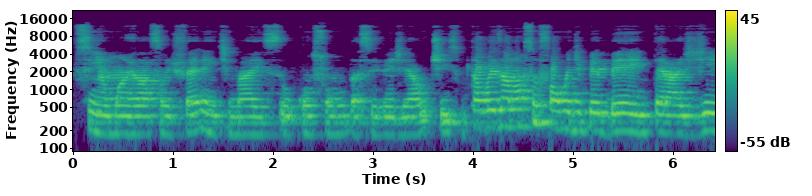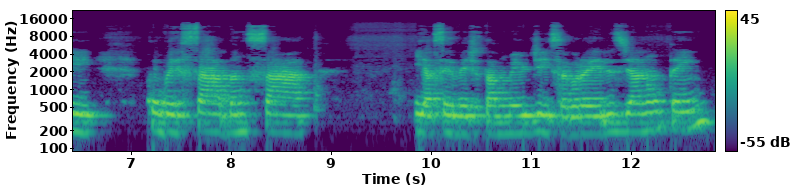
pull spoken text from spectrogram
sim, é uma relação diferente, mas o consumo da cerveja é altíssimo. Talvez a nossa forma de beber, interagir, conversar, dançar, e a cerveja está no meio disso. Agora, eles já não têm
